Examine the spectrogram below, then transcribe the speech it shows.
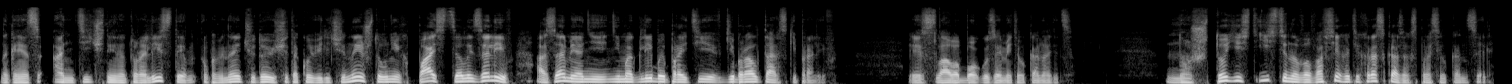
Наконец, античные натуралисты упоминают чудовище такой величины, что у них пасть целый залив, а сами они не могли бы пройти в Гибралтарский пролив. И слава богу, заметил канадец. «Но что есть истинного во всех этих рассказах?» — спросил канцель.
